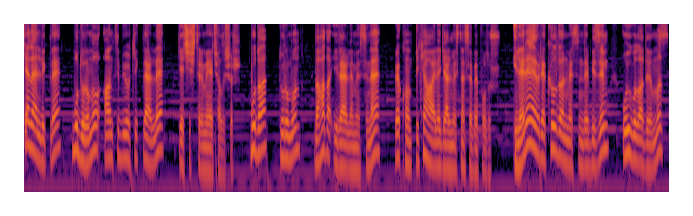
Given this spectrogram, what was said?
genellikle bu durumu antibiyotiklerle geçiştirmeye çalışır. Bu da durumun daha da ilerlemesine ve komplike hale gelmesine sebep olur. İleri evre kıl dönmesinde bizim uyguladığımız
